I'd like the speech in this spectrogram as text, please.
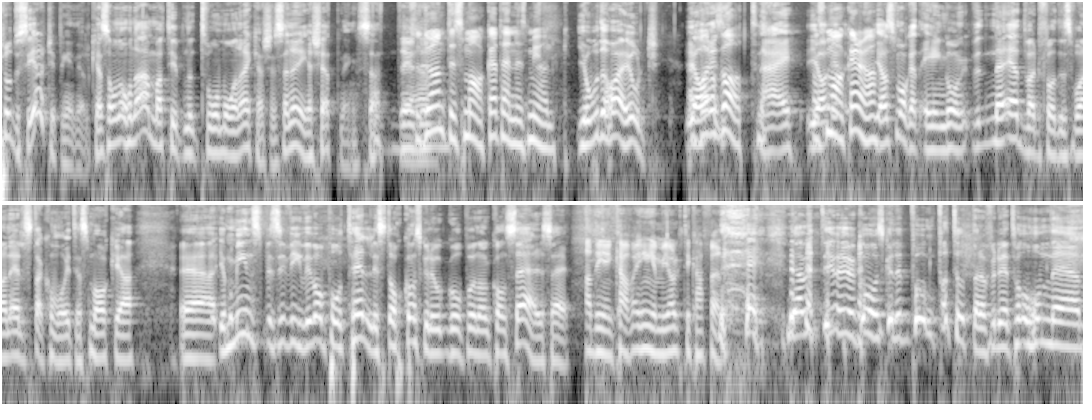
producerar typ ingen mjölk. Alltså hon, hon har ammat typ två månader kanske, sen är det ersättning. Så att, Det- Så du har inte smakat hennes mjölk? Jo, det har jag gjort. Var det gott? Nej. Vad smakar det då? Jag har smakat en gång. När Edvard föddes, vår äldsta, kom jag ihåg att jag smakade. Eh, jag minns specifikt, vi var på hotell i Stockholm skulle gå på någon konsert. Så här. Hade ingen, kaffe, ingen mjölk till kaffet. Nej, men hon skulle pumpa tuttarna för du vet hon, hon eh,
